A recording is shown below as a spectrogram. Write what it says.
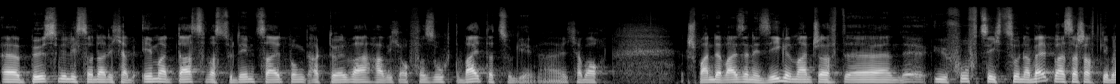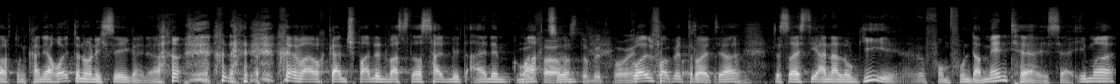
äh, böswillig, sondern ich habe immer das, was zu dem Zeitpunkt aktuell war, habe ich auch versucht weiterzugeben. Ich habe auch spannenderweise eine Segelmannschaft äh, Ü50 zu einer Weltmeisterschaft gebracht und kann ja heute noch nicht segeln. Ja. War auch ganz spannend, was das halt mit einem Golfer macht. Hast du betreut. Golfer, Golfer betreut, ja. Das heißt, die Analogie äh, vom Fundament her ist ja immer,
